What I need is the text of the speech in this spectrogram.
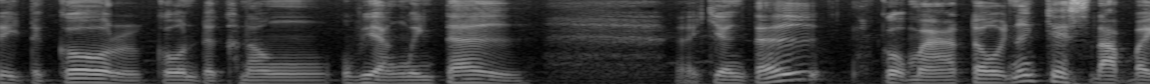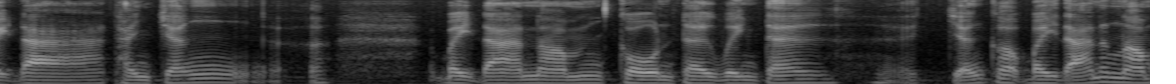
រាជតកូលកូនទៅក្នុងវាំងវិញទៅអញ្ចឹងទៅកុមារតូចហ្នឹងចេះស្ដាប់បៃតាថាអញ្ចឹងបៃតានាំកូនទៅវិញទៅអញ្ចឹងក៏បៃតានឹងនាំ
